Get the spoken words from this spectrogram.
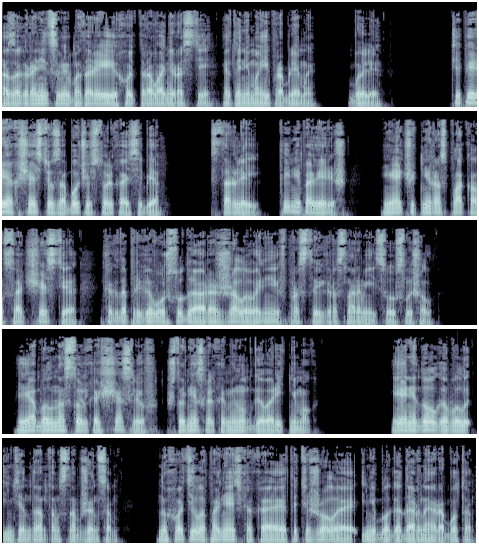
А за границами батареи хоть трава не расти, это не мои проблемы. Были. Теперь я, к счастью, забочусь только о себе. Старлей, ты не поверишь, я чуть не расплакался от счастья, когда приговор суда о разжаловании в простые красноармейцы услышал. Я был настолько счастлив, что несколько минут говорить не мог. Я недолго был интендантом-снабженцем, но хватило понять, какая это тяжелая и неблагодарная работа.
